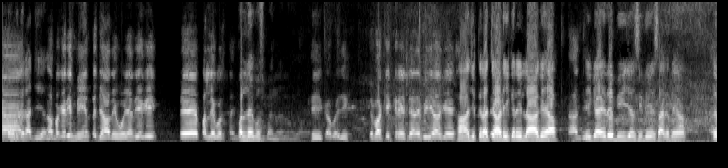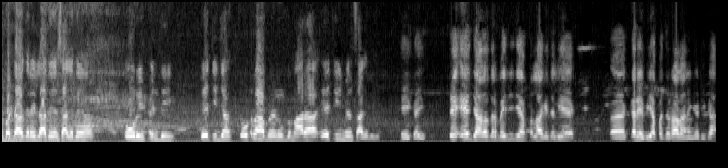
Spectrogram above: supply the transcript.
ਤੋੜ ਕੇ ਰੱਜ ਜਾਂਦੇ ਆਪਾਂ ਕਹਿੰਦੇ ਮਿਹਨਤ ਜ਼ਿਆਦਾ ਹੋ ਜਾਂਦੀ ਹੈਗੀ ਤੇ ਪੱਲੇ ਕੁਝ ਪੈਂਦਾ। ਪੱਲੇ ਕੁਛ ਪੈਂਦਾ ਠੀਕ ਆ ਬਾਈ ਜੀ। ਤੇ ਬਾਕੀ ਕਰੇਲਿਆਂ ਦੇ ਵੀ ਆ ਗਏ। ਹਾਂ ਜਿਕਰਾ ਝਾੜੀ ਕਰੇਲਾ ਆ ਗਿਆ। ਠੀਕ ਹੈ ਇਹਦੇ ਬੀਜ ਅਸੀਂ ਦੇ ਸਕਦੇ ਹਾਂ ਤੇ ਵੱਡਾ ਕਰੇਲਾ ਦੇ ਸਕਦੇ ਹਾਂ ਤੋਰੀ ਭਿੰਡੀ ਇਹ ਚੀਜ਼ਾਂ ਟੋਟਲ ਆਪਣੇ ਨੂੰ ਗਮਾਰਾ ਇਹ ਚੀਜ਼ ਮਿਲ ਸਕਦੀ ਹੈ। ਠੀਕ ਹੈ ਜੀ। ਤੇ ਇਹ ਜ਼ਿਆਦਾਤਰ ਬਾਈ ਜੀ ਜੇ ਆਪਾਂ ਲਾ ਕੇ ਚੱਲੀਏ ਘਰੇ ਵੀ ਆਪਾਂ ਚੜਾ ਲਾਂਗੇ ਠੀਕ ਆ?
